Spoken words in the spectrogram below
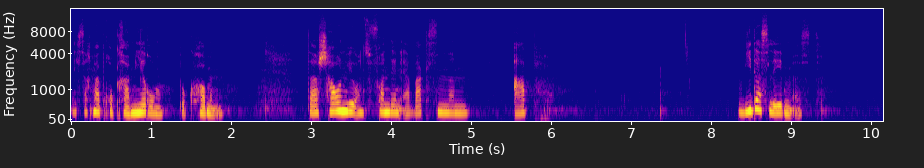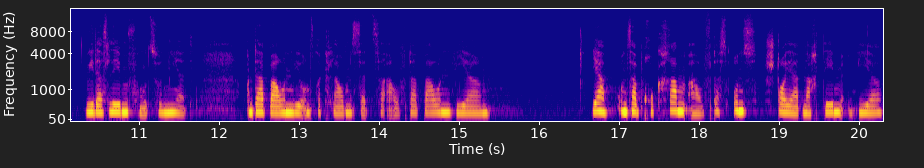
ich sag mal, Programmierung bekommen. Da schauen wir uns von den Erwachsenen ab, wie das Leben ist, wie das Leben funktioniert. Und da bauen wir unsere Glaubenssätze auf, da bauen wir ja, unser Programm auf, das uns steuert, nachdem wir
